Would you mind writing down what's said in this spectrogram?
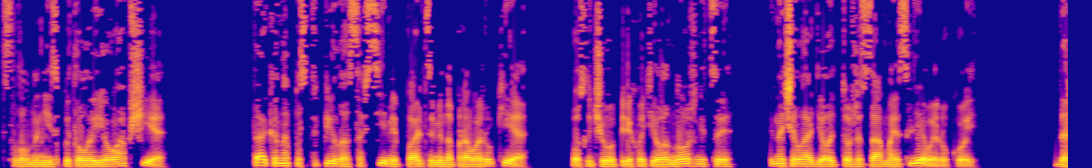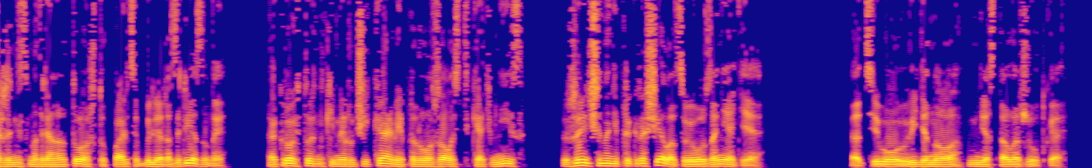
словно не испытывала ее вообще. Так она поступила со всеми пальцами на правой руке, после чего перехватила ножницы и начала делать то же самое с левой рукой. Даже несмотря на то, что пальцы были разрезаны, а кровь тонкими ручейками продолжала стекать вниз, женщина не прекращала своего занятия. От всего увиденного мне стало жутко.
